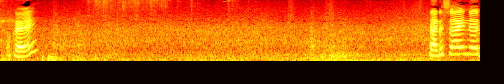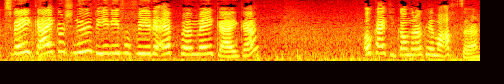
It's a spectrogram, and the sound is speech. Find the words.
Oké. Okay. Nou, er zijn uh, twee kijkers nu die in ieder geval via de app uh, meekijken. Oh kijk, je kan er ook helemaal achter.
